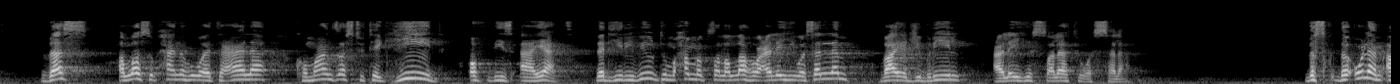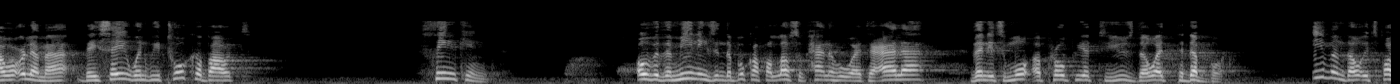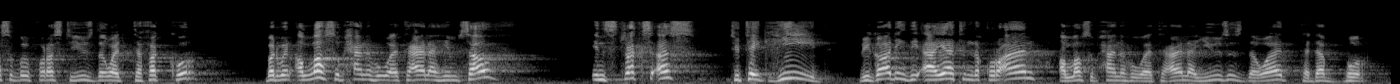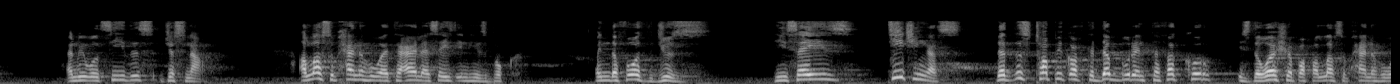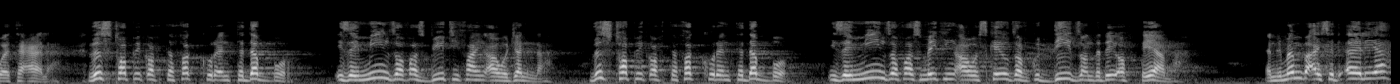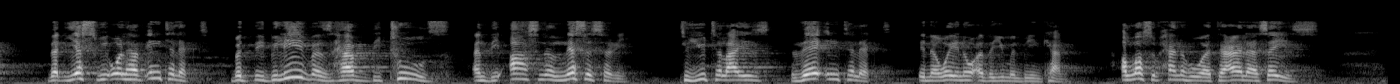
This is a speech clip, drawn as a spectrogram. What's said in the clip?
Thus, Allah subhanahu wa ta'ala commands us to take heed of these ayat that He revealed to Muhammad sallallahu alayhi wasallam via Jibreel alayhi salatu wassalam. The, the ulam, our ulama, they say when we talk about thinking over the meanings in the book of Allah subhanahu wa ta'ala, then it's more appropriate to use the word tadabbur. Even though it's possible for us to use the word tafakkur, but when Allah subhanahu wa ta'ala himself instructs us to take heed regarding the ayat in the Quran, Allah subhanahu wa ta'ala uses the word tadabbur. And we will see this just now. Allah subhanahu wa ta'ala says in His book, in the fourth juz, He says, teaching us that this topic of tadabbur and tafakkur is the worship of Allah subhanahu wa ta'ala. This topic of tafakkur and tadabbur is a means of us beautifying our Jannah. This topic of tafakkur and tadabbur is a means of us making our scales of good deeds on the day of Qiyamah. And remember I said earlier that yes, we all have intellect, but the believers have the tools and the arsenal necessary to utilize their intellect in a way no other human being can. Allah subhanahu wa ta'ala says,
